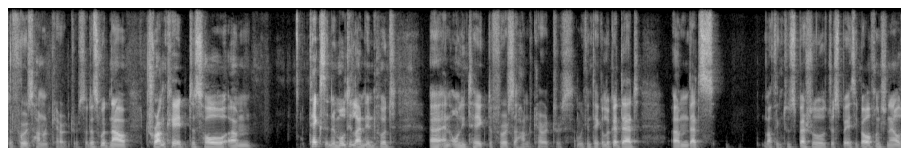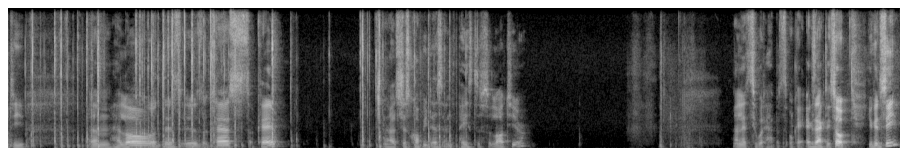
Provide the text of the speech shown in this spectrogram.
the first 100 characters. So this would now truncate this whole um, text in the multi-line input uh, and only take the first 100 characters. And we can take a look at that. Um, that's nothing too special, just basic bubble functionality. Um, hello, this is a test, okay. Let's just copy this and paste this a lot here. And let's see what happens. Okay, exactly. So you can see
